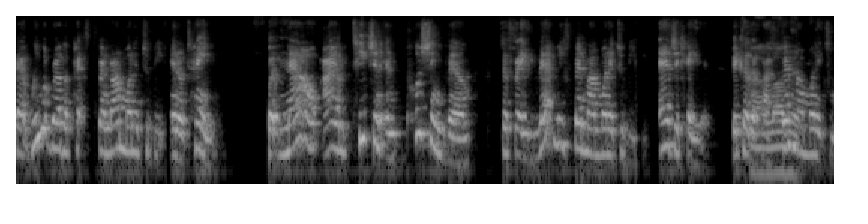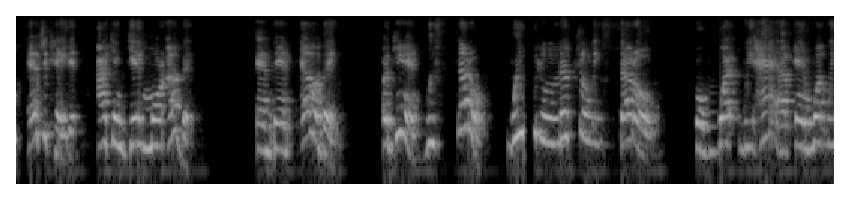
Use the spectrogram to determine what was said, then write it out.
that we would rather pay, spend our money to be entertained. But now I am teaching and pushing them to say, let me spend my money to be educated. Because if I, I spend it. my money to educate it, I can get more of it. And then elevate. Again, we settle we literally settle for what we have, and what we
